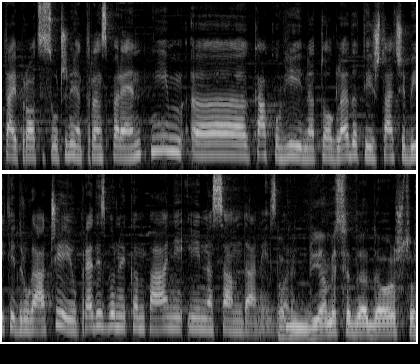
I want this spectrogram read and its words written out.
taj proces učini transparentnijim. E, kako vi na to gledate i šta će biti drugačije i u predizbornoj kampanji i na sam dan izbora? Pa, ja mislim da, da ovo što,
